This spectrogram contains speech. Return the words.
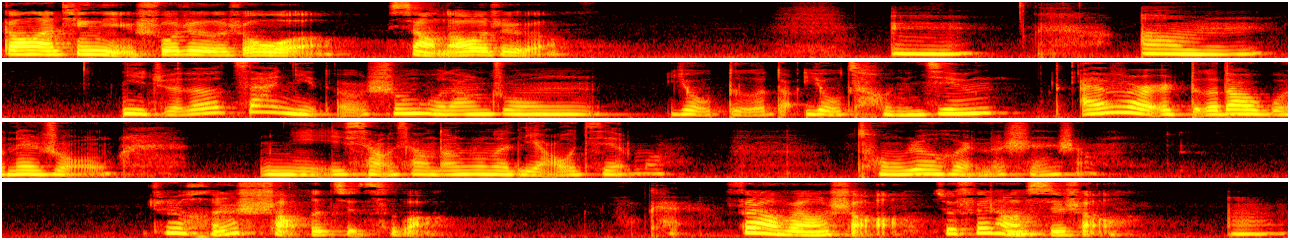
刚才听你说这个的时候，我想到了这个。嗯嗯，你觉得在你的生活当中有得到有曾经 ever 得到过那种你想象当中的了解吗？从任何人的身上？就是很少的几次吧。OK，非常非常少，就非常稀少。嗯，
